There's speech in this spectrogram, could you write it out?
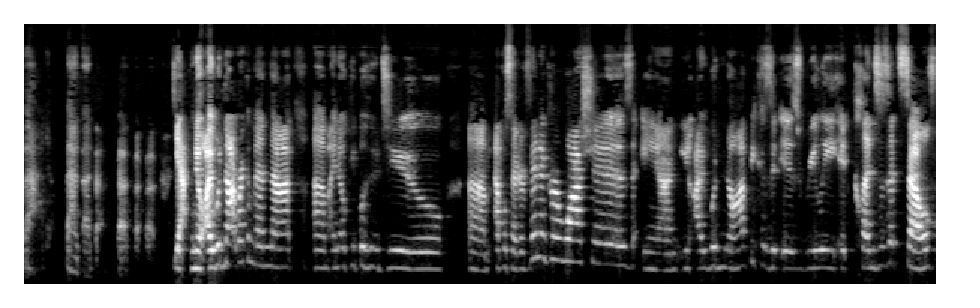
bad, bad, bad, bad, bad, bad, bad. Yeah, no, I would not recommend that. Um, I know people who do um, apple cider vinegar washes, and you know, I would not because it is really it cleanses itself.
